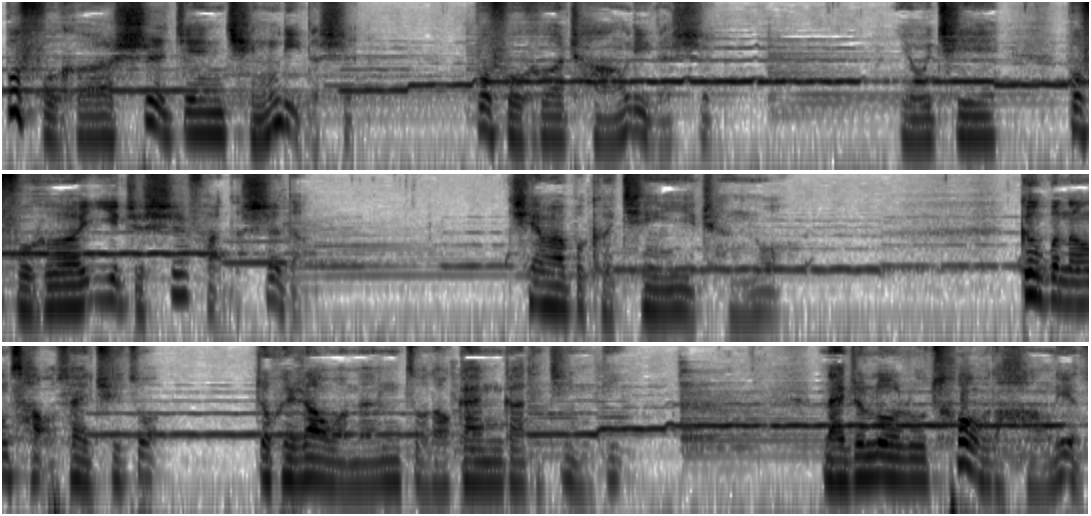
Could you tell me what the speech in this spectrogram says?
不符合世间情理的事，不符合常理的事，尤其不符合意志施法的事等，千万不可轻易承诺，更不能草率去做。这会让我们走到尴尬的境地，乃至落入错误的行列中。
